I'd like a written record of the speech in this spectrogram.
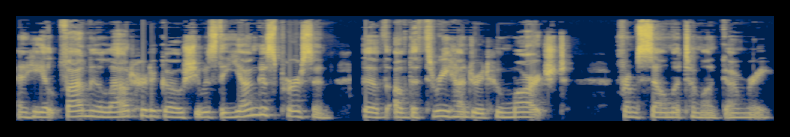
and he finally allowed her to go. She was the youngest person of, of the 300 who marched from Selma to Montgomery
